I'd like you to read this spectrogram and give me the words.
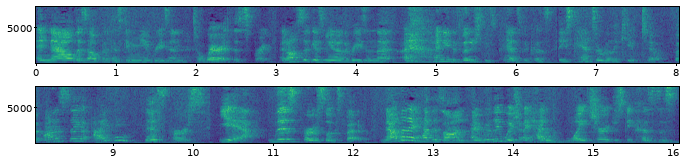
and now this outfit has given me a reason to wear it this spring. It also gives me another reason that I need to finish these pants because these pants are really cute too. But honestly, I think this purse, yeah, this purse looks better. Now that I have this on, I really wish I had a white shirt just because this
